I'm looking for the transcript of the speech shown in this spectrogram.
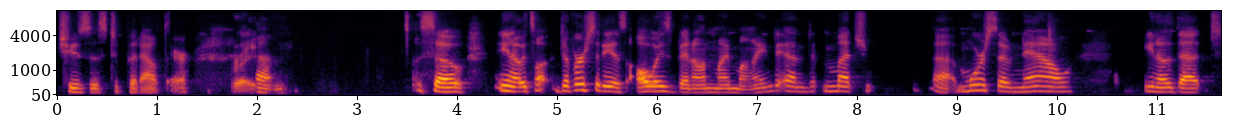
chooses to put out there. Right. Um, so you know it's diversity has always been on my mind and much uh, more so now you know that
